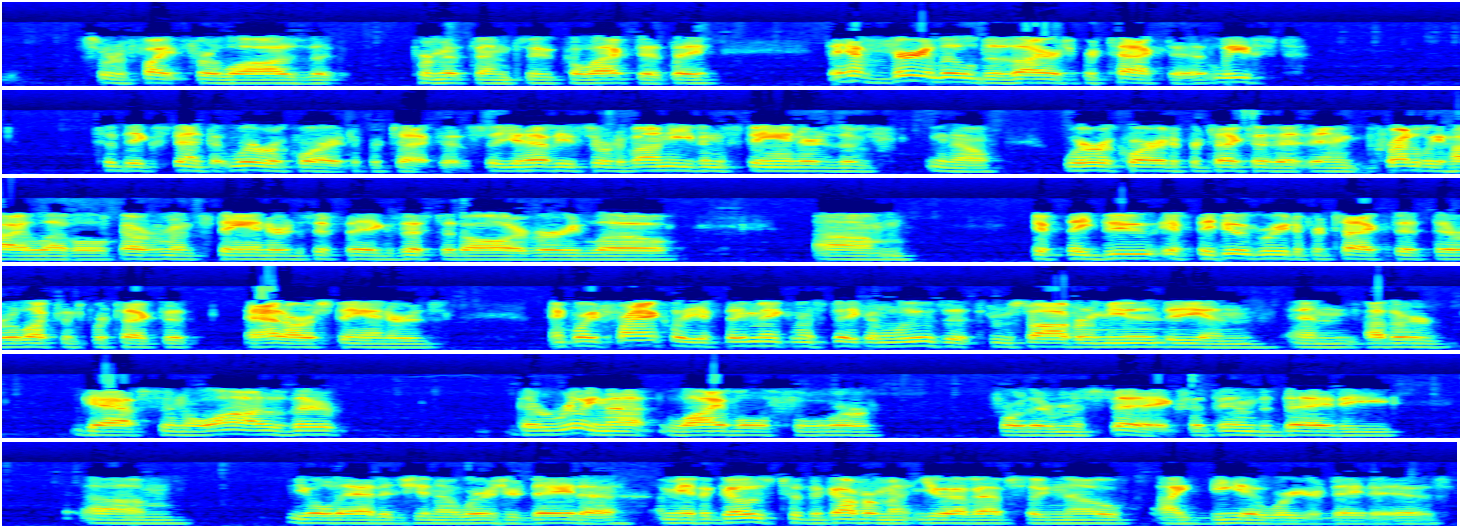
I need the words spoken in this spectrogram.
sort of fight for laws that permit them to collect it, they they have very little desire to protect it, at least to the extent that we're required to protect it. So you have these sort of uneven standards of, you know, we're required to protect it at an incredibly high level. Government standards, if they exist at all, are very low. Um, if they do, if they do agree to protect it, they're reluctant to protect it at our standards. And quite frankly, if they make a mistake and lose it through sovereign immunity and and other gaps in the laws, they're they're really not liable for for their mistakes. At the end of the day, the um, the old adage, you know, where's your data? I mean, if it goes to the government, you have absolutely no idea where your data is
